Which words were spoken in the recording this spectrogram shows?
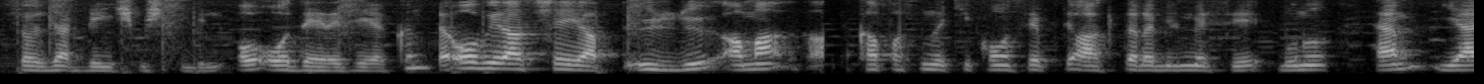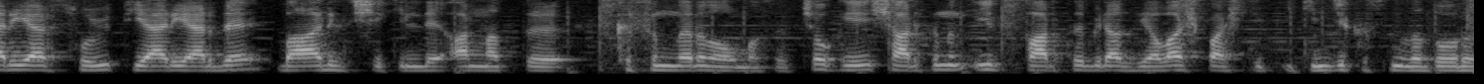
Sözler değişmiş gibi. O, o derece yakın. O biraz şey yaptı, üzdü ama kafasındaki konsepti aktarabilmesi, bunu hem yer yer soyut yer yerde bariz şekilde anlattığı kısımların olması çok iyi. Şarkının ilk partı biraz yavaş başlayıp ikinci kısmına doğru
